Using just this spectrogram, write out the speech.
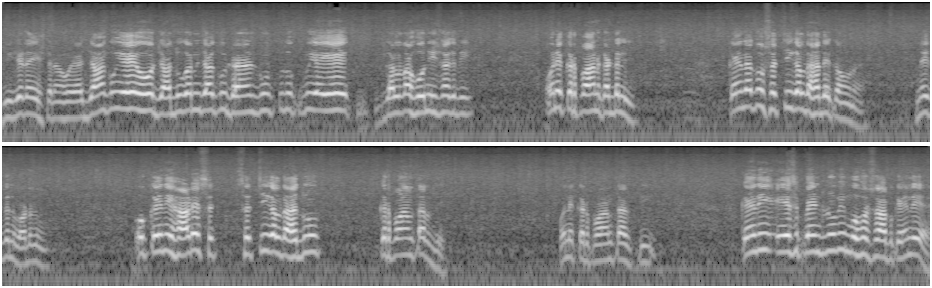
ਵੀ ਜਿਹੜਾ ਇਸ ਤਰ੍ਹਾਂ ਹੋਇਆ, ਜਾਂ ਕੋਈ ਇਹ ਹੋਰ ਜਾਦੂਗਰ ਜਾਂ ਕੋਈ ਡੈਣ ਨੂੰ ਵੀ ਇਹ ਗੱਲ ਤਾਂ ਹੋ ਨਹੀਂ ਸਕਦੀ। ਉਹਨੇ ਕਿਰਪਾਨ ਕੱਢ ਲਈ। ਕਹਿੰਦਾ, ਤੂੰ ਸੱਚੀ ਗੱਲ ਦੱਸ ਦੇ ਕੌਣ ਹੈ? ਨਹੀਂ ਤੈਨੂੰ ਵੱਢ ਦੂੰ। ਉਹ ਕਹਿੰਦੀ, ਹਾੜੇ ਸੱਚ- ਸੱਚੀ ਗੱਲ ਦੱਸ ਦੂੰ, ਕਿਰਪਾਨ ਧਰ ਦੇ। ਉਹਨੇ ਕਿਰਪਾਨ ਧਰਤੀ। ਕਹਿੰਦੀ, ਇਸ ਪਿੰਡ ਨੂੰ ਵੀ ਮੋਹਰ ਸਾਹਿਬ ਕਹਿੰਦੇ ਆ।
